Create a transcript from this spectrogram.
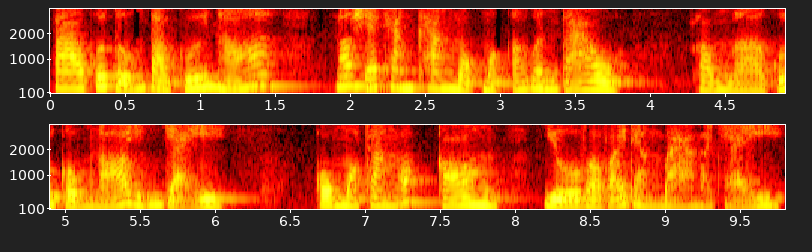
Tao cứ tưởng tao cưới nó, nó sẽ khăng khăng một mực ở bên tao. Không ngờ cuối cùng nó vẫn chạy. Cùng một thằng ốc con, dựa vào váy đàn bà mà chạy.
